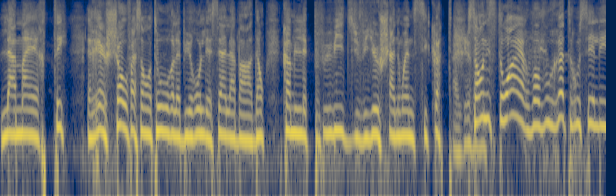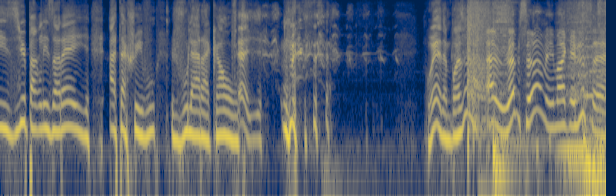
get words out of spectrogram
la mère T, réchauffe à son tour le bureau laissé à l'abandon, comme le puits du vieux chanoine cicotte. Christ. Son histoire va vous retrousser les yeux par les oreilles. Attachez-vous, je vous la raconte. Ouais, t'aimes pas ça? Ah, j'aime ça, mais il manquait juste. euh,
